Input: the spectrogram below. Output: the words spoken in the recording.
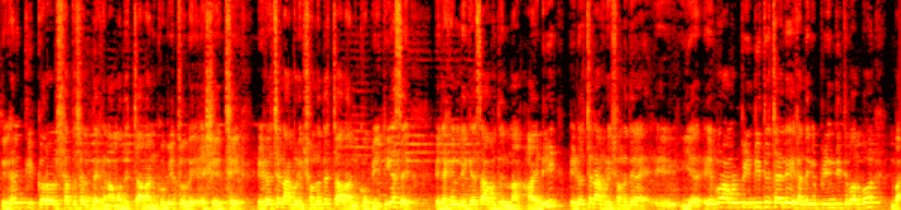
তো এখানে ক্লিক করার সাথে সাথে দেখেন আমাদের চালান কপি চলে এসেছে। এটা হচ্ছে নাগরিক সনদের চালান কপি। ঠিক আছে? এটা এখানে লিখে আছে আবেদন আইডি। এটা হচ্ছে নাগরিক সনদের ইয়ে। এরপর আমরা প্রিন্ট দিতে চাইলে এখান থেকে প্রিন্ট দিতে পারব বা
